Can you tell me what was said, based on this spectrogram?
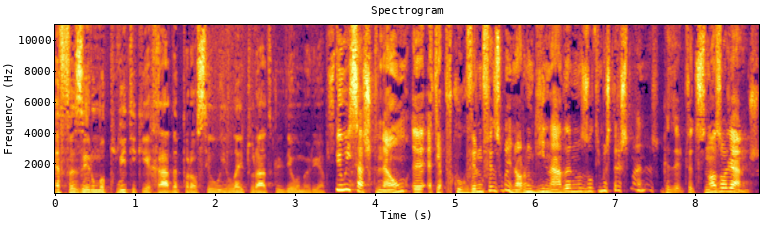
a fazer uma política errada para o seu eleitorado que lhe deu a maioria absoluta? Eu isso acho que não, eh, até porque o Governo fez uma enorme guinada nas últimas três semanas. Quer dizer, portanto, se nós olharmos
